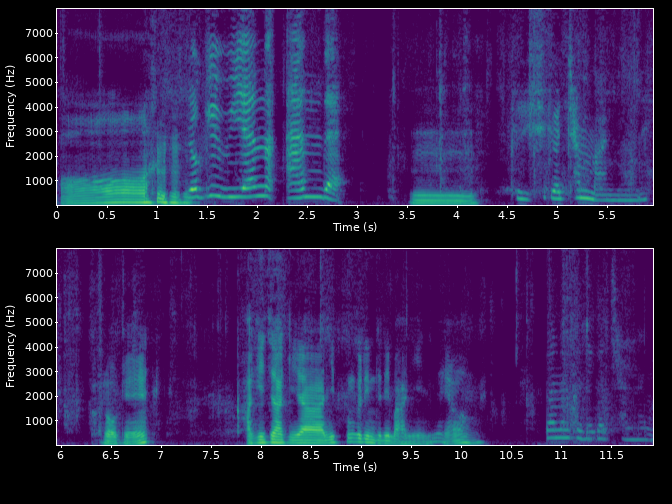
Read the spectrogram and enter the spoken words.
아, 여기 위에는 안 돼. 음, 글씨가 참 많이 있네. 그러게. 아기자기한 이쁜 그림들이 많이 있네요. 이거는 그리고 자는 거.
